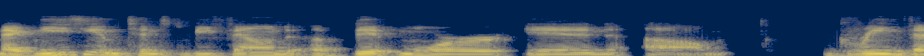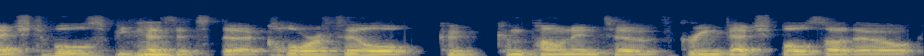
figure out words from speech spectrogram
Magnesium tends to be found a bit more in um, green vegetables because mm-hmm. it's the chlorophyll co- component of green vegetables. Although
